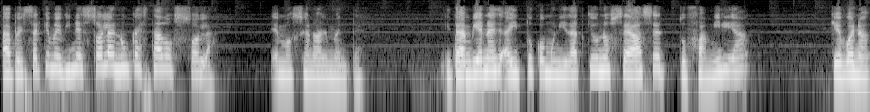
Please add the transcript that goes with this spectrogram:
a pesar que me vine sola, nunca he estado sola emocionalmente. Y también hay tu comunidad que uno se hace, tu familia, que bueno,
